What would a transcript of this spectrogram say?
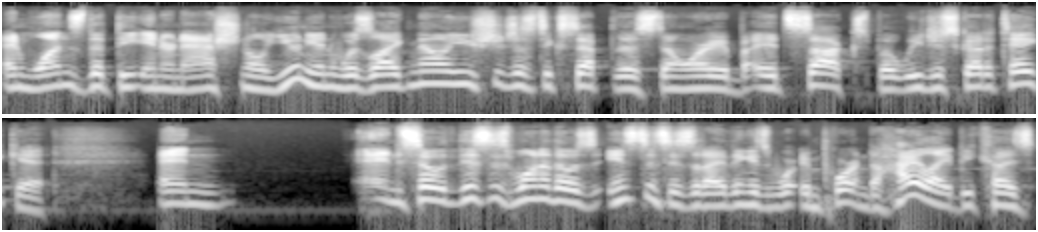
and ones that the international union was like no you should just accept this. Don't worry about it sucks but we just got to take it. And and so this is one of those instances that I think is important to highlight because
